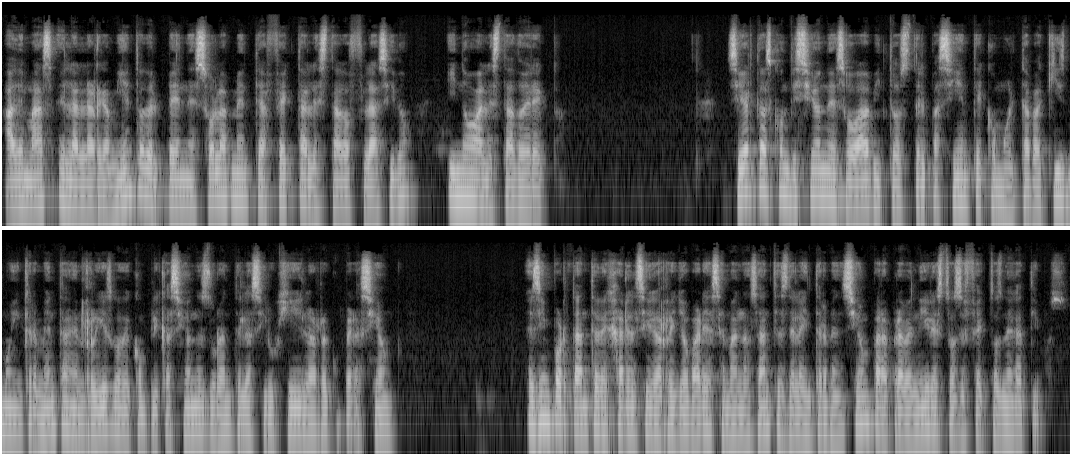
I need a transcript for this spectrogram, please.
Además, el alargamiento del pene solamente afecta al estado flácido y no al estado erecto. Ciertas condiciones o hábitos del paciente como el tabaquismo incrementan el riesgo de complicaciones durante la cirugía y la recuperación. Es importante dejar el cigarrillo varias semanas antes de la intervención para prevenir estos efectos negativos.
